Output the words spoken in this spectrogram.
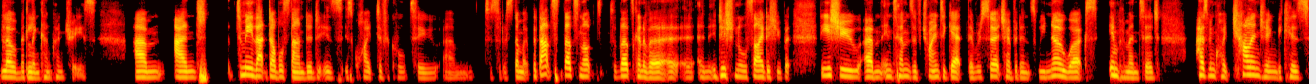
low middle income countries. Um, and to me, that double standard is is quite difficult to um, to sort of stomach. But that's that's not so that's kind of a, a an additional side issue. But the issue um, in terms of trying to get the research evidence we know works implemented has been quite challenging because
